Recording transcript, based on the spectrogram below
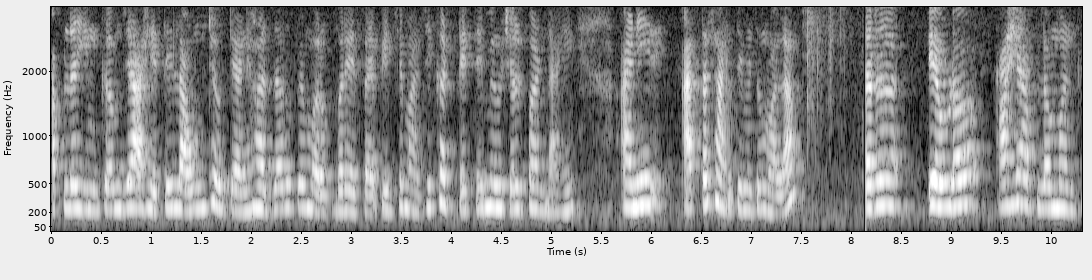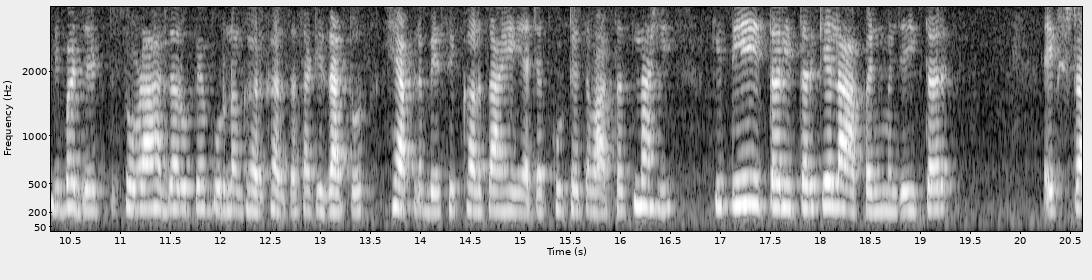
आपलं इन्कम जे आहे ते लावून ठेवते आणि हजार रुपये बरोबर एस आय पीचे माझे कट्टे ते म्युच्युअल फंड आहे. आणि आत्ता सांगते मी तुम्हाला. तर एवढं आहे आपलं मंथली बजेट सोळा हजार रुपये पूर्ण घर खर्चासाठी जातोच. हे आपलं बेसिक खर्च आहे. याच्यात कुठेच वाटत नाही. किती इतर इतर केला आपण. म्हणजे इतर एक्स्ट्रा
